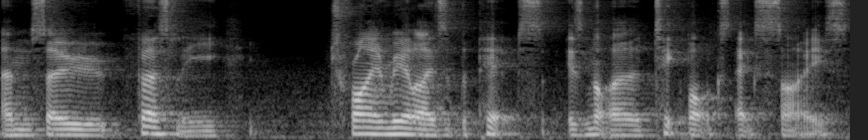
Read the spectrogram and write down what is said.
Um, so firstly, try and realise that the PIPs is not a tick box exercise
